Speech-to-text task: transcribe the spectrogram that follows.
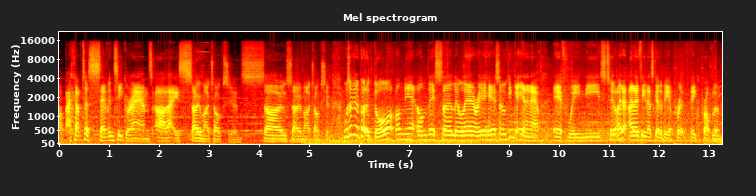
Oh, back up to 70 grams. Oh, that is so much oxygen. So, so much oxygen. I'm also going to put a door on the on this uh, little area here so we can get in and out if we need to. I don't, I don't think that's going to be a big problem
